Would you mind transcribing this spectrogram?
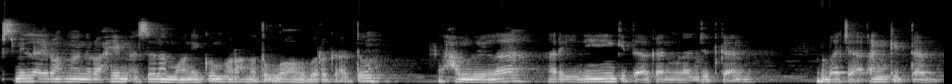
Bismillahirrahmanirrahim. Assalamualaikum warahmatullahi wabarakatuh. Alhamdulillah hari ini kita akan melanjutkan pembacaan kitab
